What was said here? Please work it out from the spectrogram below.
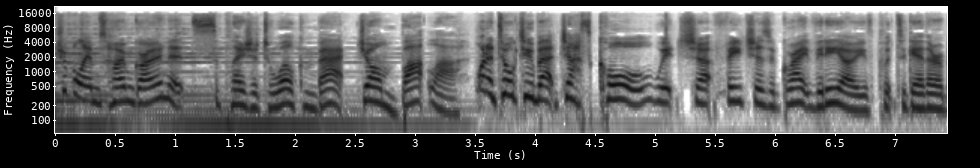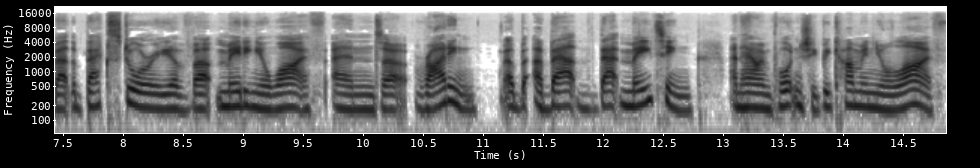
Triple M's homegrown. It's a pleasure to welcome back John Butler. I want to talk to you about Just Call, which uh, features a great video you've put together about the backstory of uh, meeting your wife and uh, writing ab- about that meeting and how important she'd become in your life.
